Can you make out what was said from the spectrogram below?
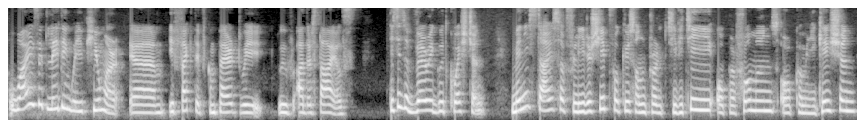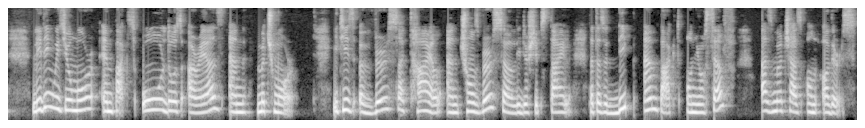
Why is it leading with humor um, effective compared with, with other styles? This is a very good question. Many styles of leadership focus on productivity or performance or communication. Leading with humor impacts all those areas and much more. It is a versatile and transversal leadership style that has a deep impact on yourself as much as on others.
